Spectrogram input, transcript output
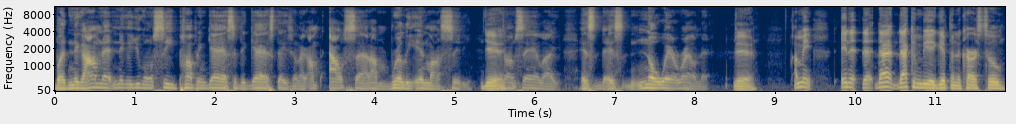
but nigga, I'm that nigga you gonna see pumping gas at the gas station. Like I'm outside. I'm really in my city. Yeah. You know what I'm saying? Like it's it's nowhere around that. Yeah, I mean, and it, that, that that can be a gift and a curse too.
